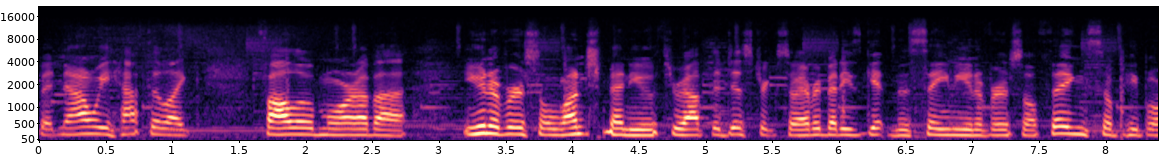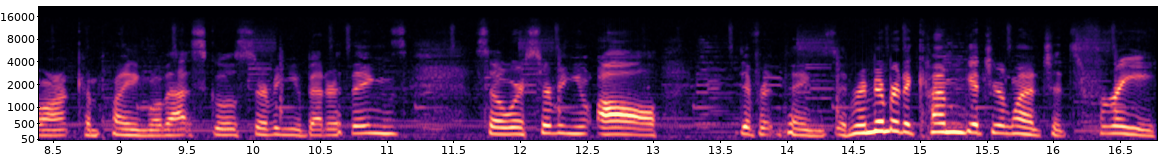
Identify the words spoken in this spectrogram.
but now we have to like follow more of a universal lunch menu throughout the district so everybody's getting the same universal things so people aren't complaining well that school's serving you better things. So we're serving you all different things. And remember to come get your lunch. It's free.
